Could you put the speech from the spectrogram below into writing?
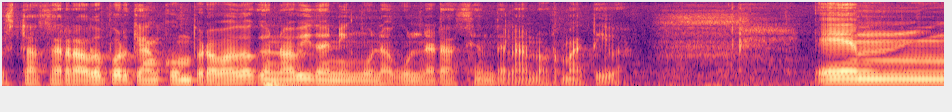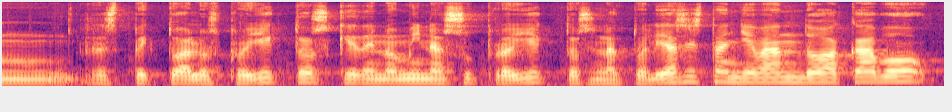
está cerrado porque han comprobado que no ha habido ninguna vulneración de la normativa. Em, respecto a los proyectos que denomina subproyectos, en la actualidad se están llevando a cabo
